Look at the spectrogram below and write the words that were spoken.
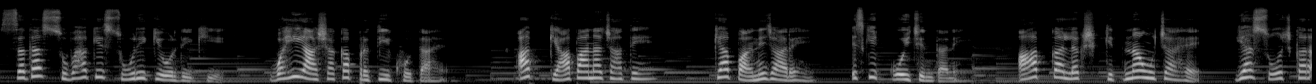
सदा सुबह के सूर्य की ओर देखिए, वही आशा का प्रतीक होता है। आप क्या पाना चाहते हैं? क्या पाने जा रहे हैं? इसकी कोई चिंता नहीं। आपका लक्ष्य कितना ऊँचा है, यह सोचकर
